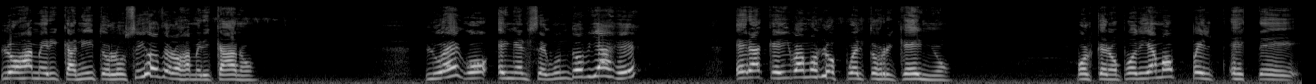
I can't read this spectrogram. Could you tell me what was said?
los americanitos, los hijos de los americanos. Luego, en el segundo viaje, era que íbamos los puertorriqueños, porque no podíamos este,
